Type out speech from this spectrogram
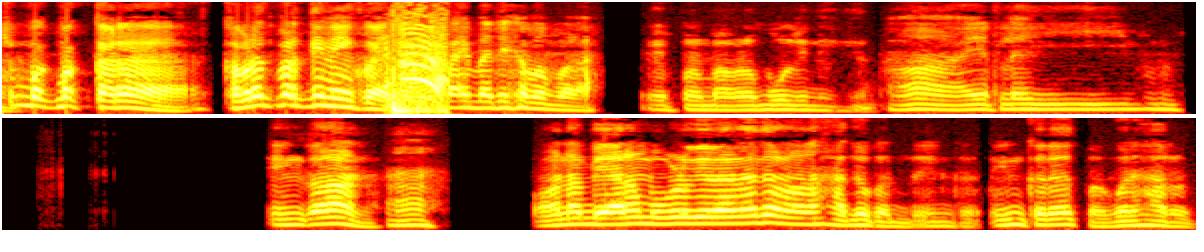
તો બકબક કરે. ખબર જ પડતી નહીં કોઈ. ભાઈ બધી ખબર પડે. એ પણ બાબડા બોલી નહીં હા એટલે ઈ- એમ કરો ને. હા. ઓને બે રમ બોબડો બે ના દે ને ઓને હાજો કરી દે. કર- કરે ભગવાન હારું.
